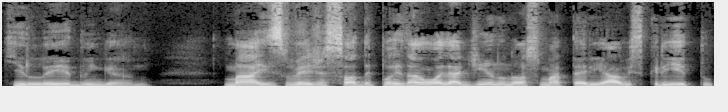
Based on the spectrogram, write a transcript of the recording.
Que lê do engano. Mas veja só depois dar uma olhadinha no nosso material escrito,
